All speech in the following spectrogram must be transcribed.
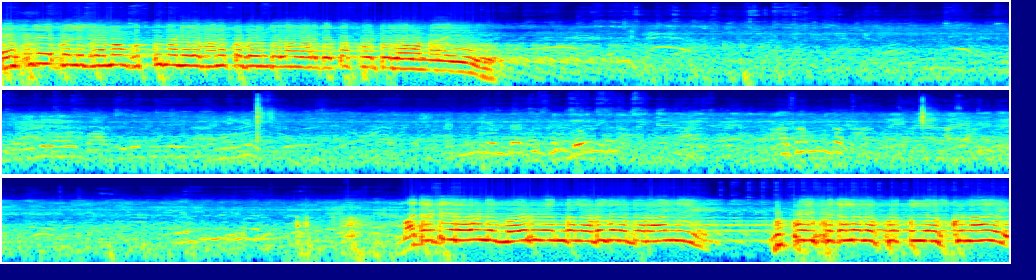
దక్షిణేపల్లి గ్రామం గుత్తు మండలం అనంతపురం జిల్లా వారి జత పోటీలో ఉన్నాయి. మొదటి రౌండ్ మూడు వందల అడుగుల దూరాన్ని ముప్పై సెకండ్లలో పూర్తి చేసుకున్నాయి.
